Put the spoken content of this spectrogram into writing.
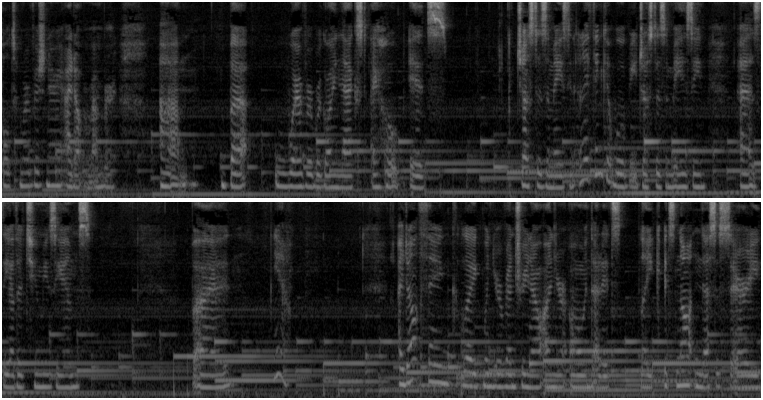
Baltimore Visionary. I don't remember. Um, but wherever we're going next, I hope it's just as amazing, and I think it will be just as amazing as the other two museums. But yeah. I don't think like when you're venturing out on your own that it's like it's not necessary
